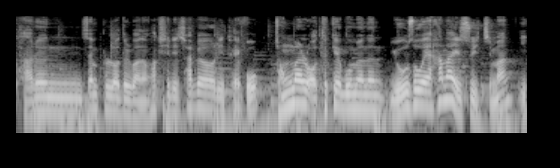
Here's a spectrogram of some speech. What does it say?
다른 샘플러들과는 확실히 차별이 되고 정말로 어떻게 보면은 요소의 하나일 수 있지만 이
